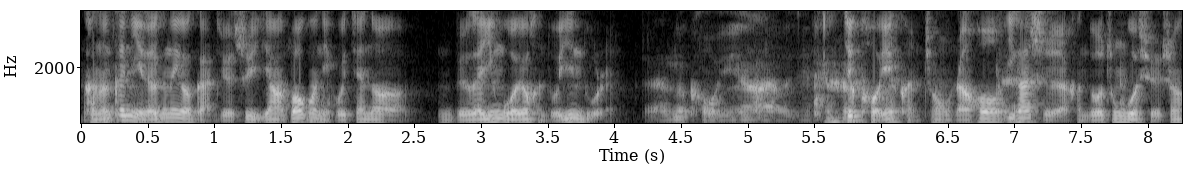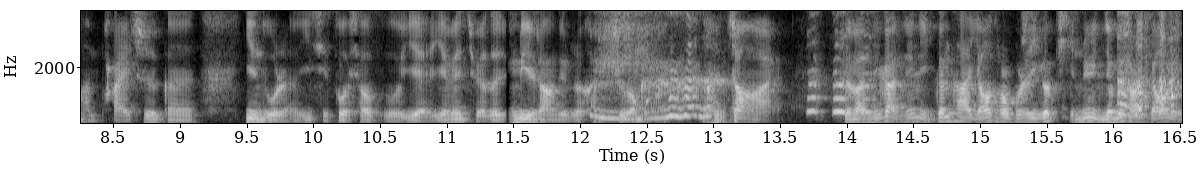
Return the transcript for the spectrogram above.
可能跟你的那个感觉是一样，包括你会见到，你比如在英国有很多印度人，对，那口音啊，我觉得就口音很重，然后一开始很多中国学生很排斥跟印度人一起做小组作业，因为觉得精力上就是很折磨、很障碍，对吧？你感觉你跟他摇头不是一个频率，你就没法交流。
